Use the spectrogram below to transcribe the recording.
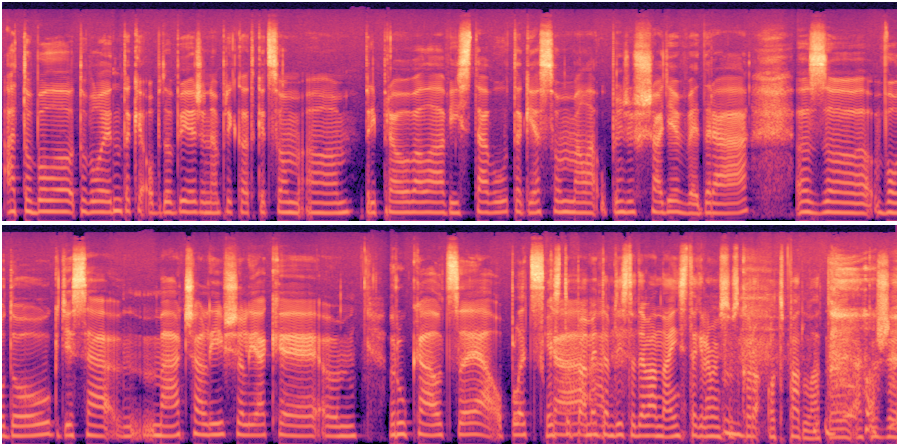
a to, bolo, to bolo jedno také obdobie, že napríklad keď som um, pripravovala výstavu, tak ja som mala úplne že všade vedrá s vodou, kde sa máčali všelijaké um, rukavce a oplecká. Ja si to pamätám, ty si to dával na Instagrame, som skoro odpadla. To je akože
